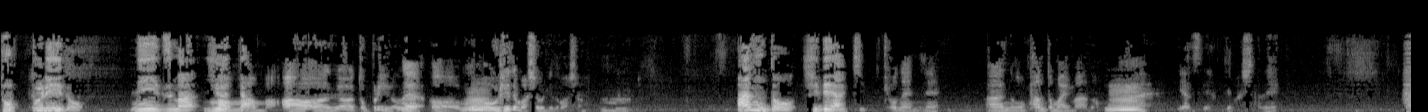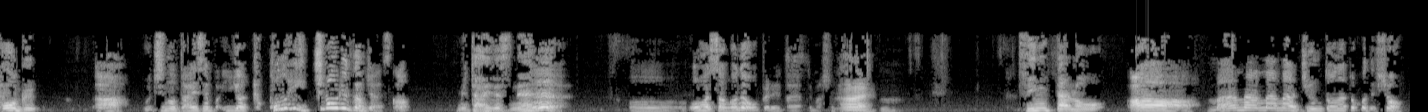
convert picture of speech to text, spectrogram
トップリード、新妻、ゆうた、まあまあまあ。ああ、トップリードね。ああ、うんもう受けてました、受けてました。うん。安藤秀明。去年ね、あの、パントマイマーのうん。やつでやってましたね。オグ、ああ、うちの大先輩。いや、この日一番受けてたんじゃないですか？みたいですねね。え。うん。大橋さんがね、オペレーターやってましたね。はいうん。金太郎、ああ、まあまあまあまあ、順当なとこでしょう。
